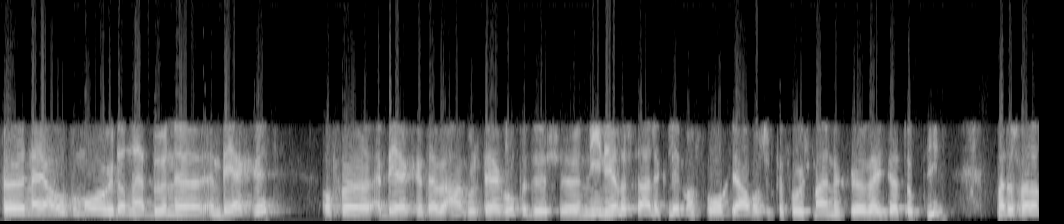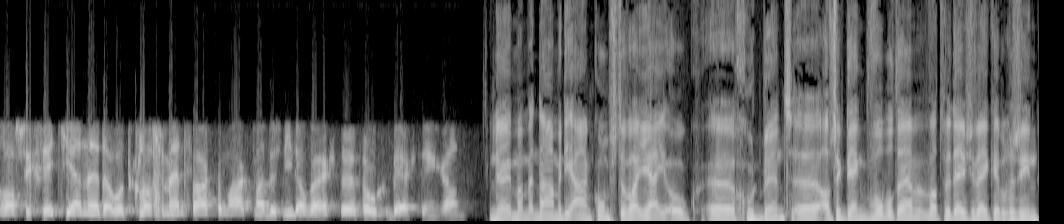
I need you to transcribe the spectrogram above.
Eh, nou ja, overmorgen dan hebben we een, een bergrit. Of eh, een bergrit hebben we aankomst bergop. Dus eh, niet een hele steile klim. Maar vorig jaar was ik er volgens mij nog uh, reed daar top 10. Maar dat is wel een lastig ritje en eh, daar wordt klassement vaak gemaakt. Maar dus niet dat we echt eh, het hooggebergte ingaan. Nee, maar met name die aankomsten waar jij ook eh, goed bent. Eh, als ik denk bijvoorbeeld, hè, wat we deze week hebben gezien...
